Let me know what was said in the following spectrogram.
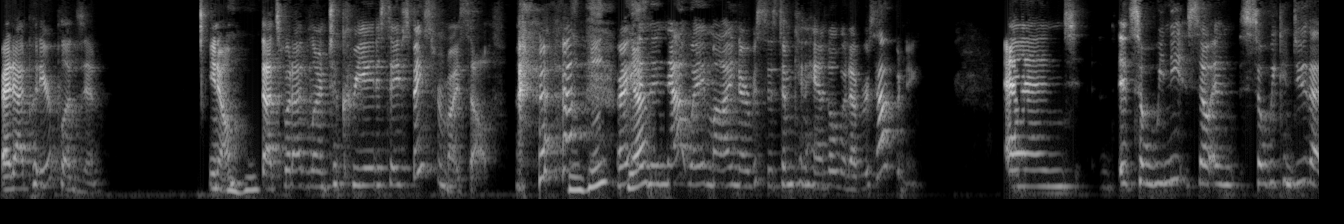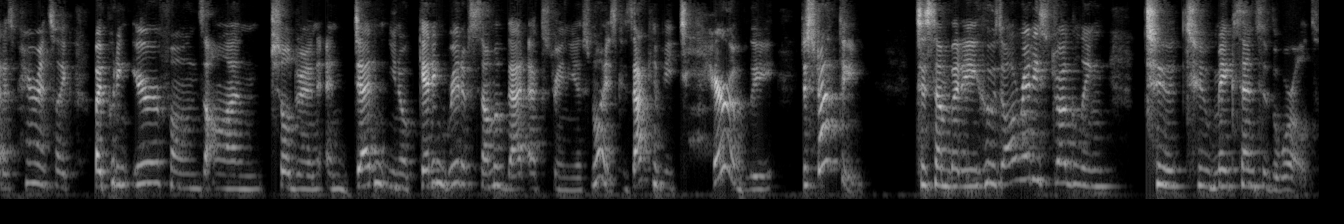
right? I put earplugs in. You know mm-hmm. that's what i've learned to create a safe space for myself. Mm-hmm. right? Yeah. and in that way my nervous system can handle whatever's happening and it's so we need so and so we can do that as parents like by putting earphones on children and dead you know getting rid of some of that extraneous noise because that can be terribly distracting to somebody who's already struggling to to make sense of the world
